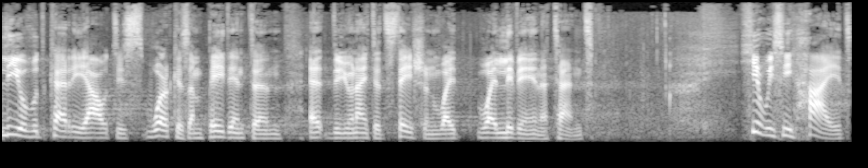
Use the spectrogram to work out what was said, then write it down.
Leo would carry out his work as unpaid intern at the United Nations while, while living in a tent. Here we see Hyde,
